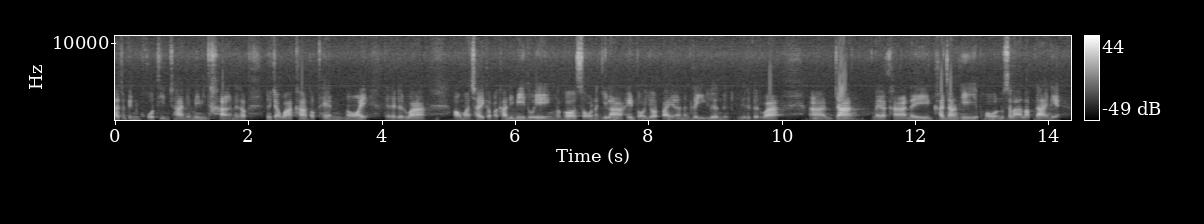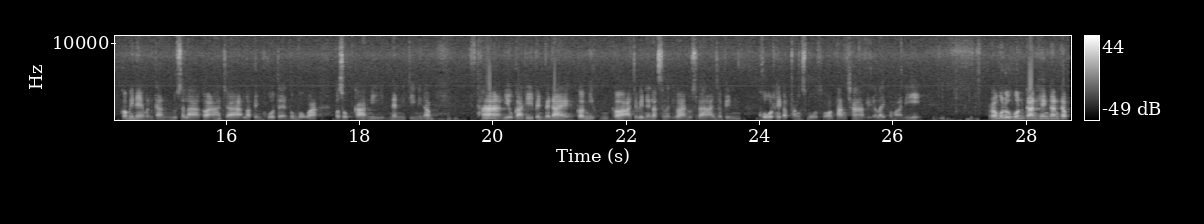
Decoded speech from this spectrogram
ถ้าจะเป็นโค้ชทีมชาติเนี่ยไม่มีทางนะครับ เนื่องจากว่าค่าตอบแทนน้อย แต่ถ้าเกิดว่าเอามาใช้กับอะคาเดมี่ตัวเอง แล้วก็สอนนักกีฬาให้ต่อยอดไปอันนั้นก็อีกเรื่องหนึ่งหรือถ้าเกิดว่า จ้างในราคาในค่าจ้างที่พอนุสลารับได้เนี่ยก็ไม่แน่เหมือนกันนุสลาก็อาจจะรับเป็นโค้ชแต่ต้องบอกว่าประสบการณ์นี่แน่นจริงๆนะครับ ถ้ามีโอกาสที่เป็นไปได้ก็มีก็อาจจะเป็นในลักษณะที่ว่านุสราอาจจะเป็นโค้ชให้กับทางสโมสรต่างชาติหรืออะไรประมาณนี้ เรามาดูผลการแข่งขันครับ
